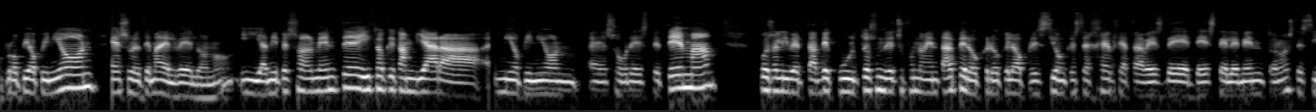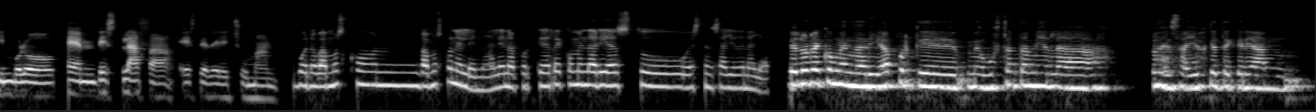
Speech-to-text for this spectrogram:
propia opinión eh, sobre el tema del velo. ¿no? Y a mí personalmente hizo que cambiara mi opinión eh, sobre este tema, pues la libertad de culto es un derecho fundamental, pero creo que la opresión que se ejerce a través de, este elemento, ¿no? este símbolo, em, desplaza este derecho humano. Bueno, vamos con, vamos con Elena. Elena, ¿por qué recomendarías tú este ensayo de Nayat? Yo lo recomendaría porque me gustan también los ensayos que te crean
